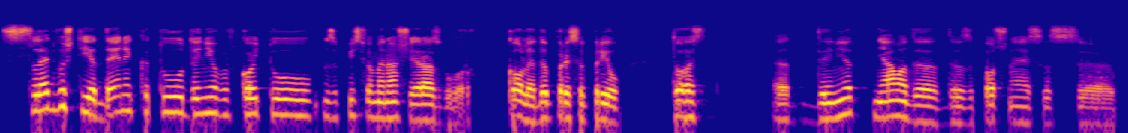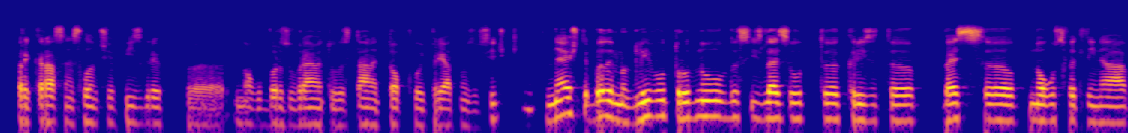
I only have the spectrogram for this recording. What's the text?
Следващия ден е като деня, в който записваме нашия разговор. Коледа през април. Тоест, денят няма да, да започне с е, прекрасен слънчев изгрев, е, много бързо времето да стане топло и приятно за всички. Не, ще бъде мъгливо, трудно да се излезе от кризата, без много светлина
